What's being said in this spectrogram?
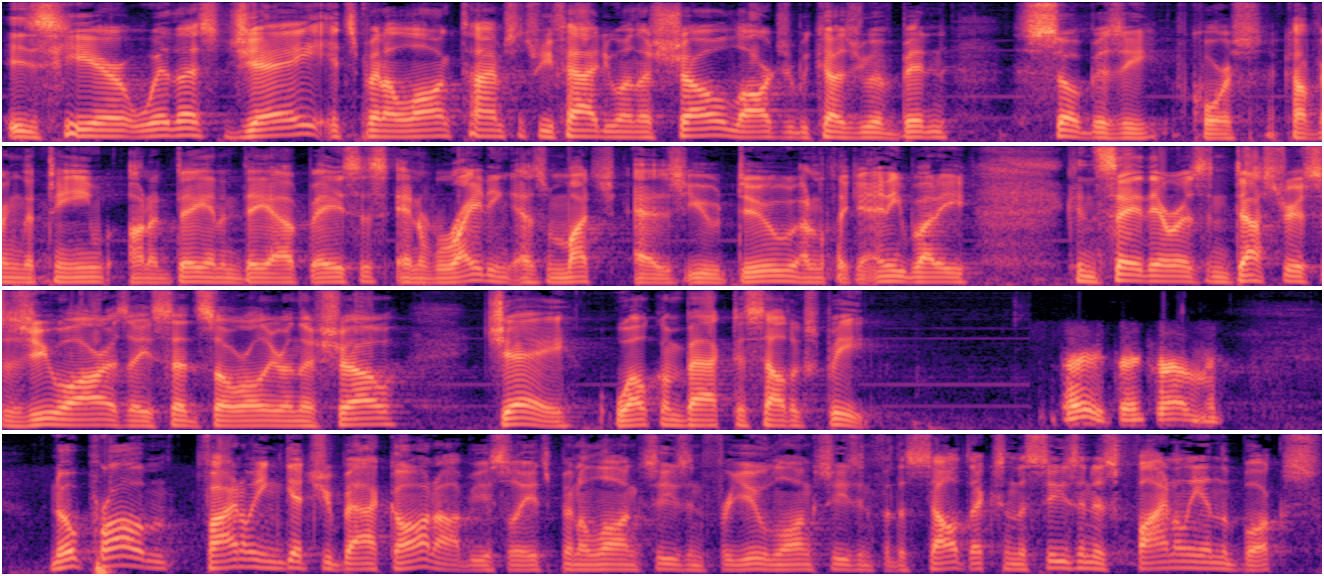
is here with us. Jay, it's been a long time since we've had you on the show, largely because you have been so busy, of course, covering the team on a day in and day out basis and writing as much as you do. I don't think anybody can say they're as industrious as you are, as I said so earlier in the show. Jay, welcome back to Celtics Beat. Hey, thanks for having me. No problem. Finally, can get you back on. Obviously, it's been a long season for you, long season for the Celtics, and the season is finally in the books.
